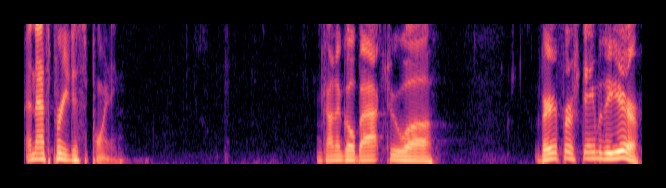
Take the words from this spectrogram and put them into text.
and that's pretty disappointing. And kind of go back to uh, very first game of the year.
